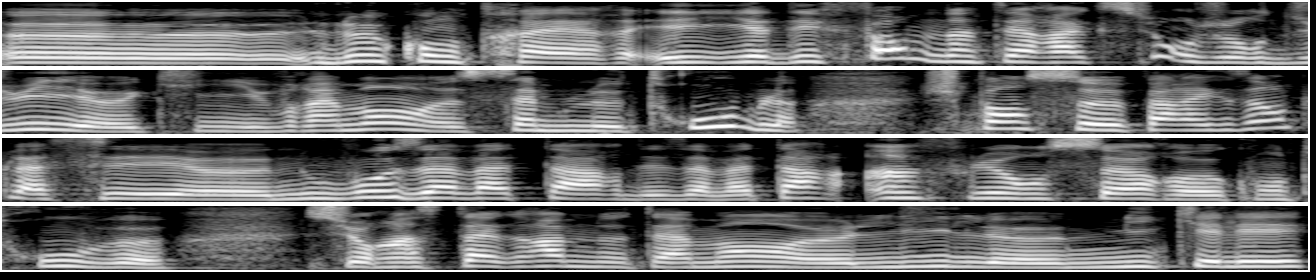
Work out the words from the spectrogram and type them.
euh, le contraire. Et il y a des formes d'interaction aujourd'hui euh, qui vraiment euh, sèment le trouble. Je pense par exemple à ces nouveaux avatars, des avatars influenceurs qu'on trouve sur Instagram, notamment Lille Michele,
